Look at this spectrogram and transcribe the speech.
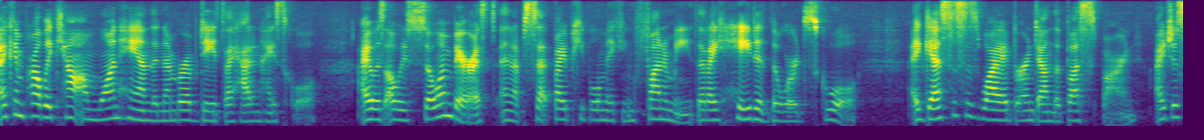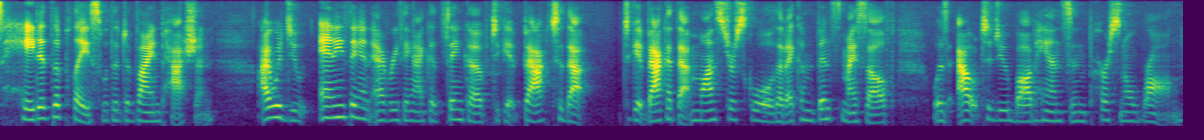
I can probably count on one hand the number of dates I had in high school. I was always so embarrassed and upset by people making fun of me that I hated the word school. I guess this is why I burned down the bus barn. I just hated the place with a divine passion. I would do anything and everything I could think of to get back to that to get back at that monster school that I convinced myself was out to do Bob Hansen personal wrong.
